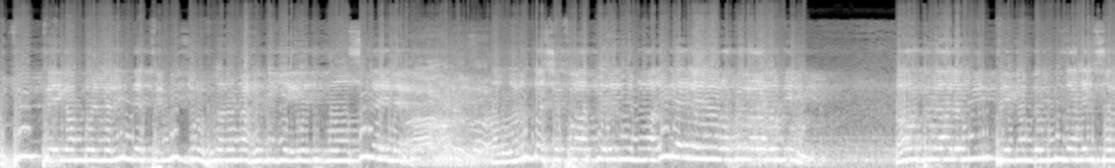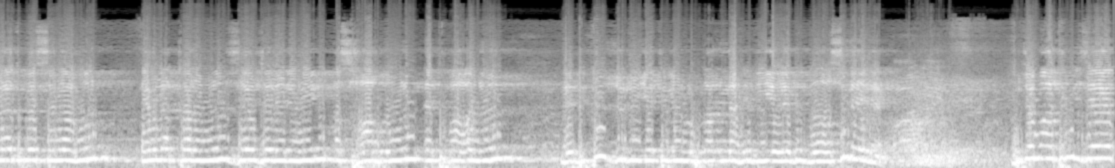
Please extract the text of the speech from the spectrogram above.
bütün peygamberlerin de temiz ruhlarına hediye eyledip vasıl eyle. Onların da şefaatlerini nail eyle ya Rabbel Alemin. Ya Rabbel Alemin Peygamberimiz Aleyhisselatü Vesselam'ın evlatlarının, zevcelerinin, ashabının, etbaının ve bütün zürriyetinin ruhlarına hediye edip vasıl eyle. Bu cemaatimize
